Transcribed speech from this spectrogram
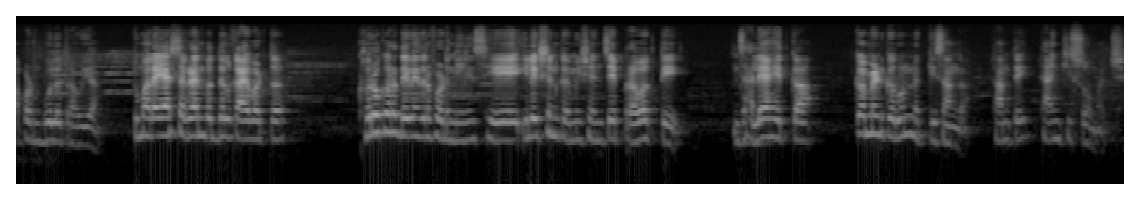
आपण बोलत राहूया. तुम्हाला या सगळ्यांबद्दल काय वाटतं? खरोखर देवेंद्र फडणवीस हे इलेक्शन कमिशनचे प्रवक्ते झाले आहेत का? कमेंट करून नक्की सांगा. थांबते. थँक्यू सो मच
